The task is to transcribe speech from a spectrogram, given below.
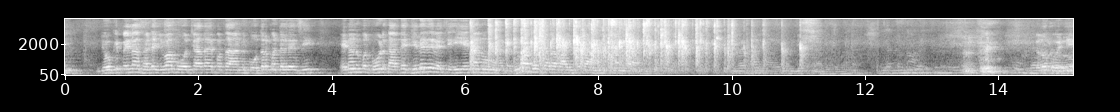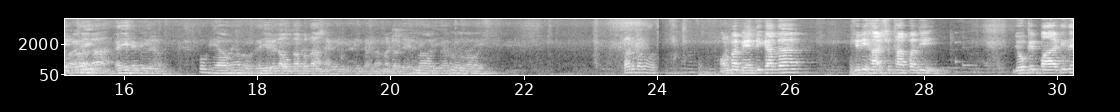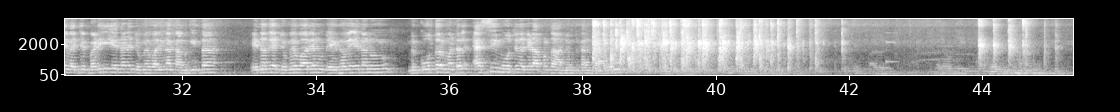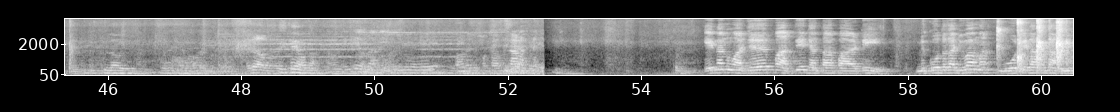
ਜੋ ਕਿ ਪਹਿਲਾਂ ਸਾਡੇ ਯੁਵਾ ਮੋਰਚਾ ਦਾ ਪ੍ਰਧਾਨ ਨਕੋਦਰ ਮੰਡਲ ਦੇ ਸੀ ਇਹਨਾਂ ਨੂੰ ਪ੍ਰਪੋਰਟ ਕਰਦੇ ਜ਼ਿਲ੍ਹੇ ਦੇ ਵਿੱਚ ਹੀ ਇਹਨਾਂ ਨੂੰ ਯੁਵਾ ਮੋਰਚਾ ਦਾ ਵਾਈਸ ਪ੍ਰਧਾਨ ਚੁਣਿਆ ਅਜੀ ਹੈਗੇ ਉਹ ਗਿਆ ਹੋਇਆ ਬਹੁਤ ਇਹ ਇਹਦਾ ਉਹਦਾ ਪ੍ਰਧਾਨ ਹੈਗਾ ਜੀ, ਇਹ ਮੰਡਲ ਦੇ ਹੁਣ ਮੈਂ ਬੇਨਤੀ ਕਰਦਾ ਸ਼੍ਰੀ ਹਰਸ਼ ਥਾਪਰ ਜੀ ਜੋ ਕਿ ਪਾਰਟੀ ਦੇ ਵਿੱਚ ਬੜੀ ਇਹਨਾਂ ਨੇ ਜ਼ਿੰਮੇਵਾਰੀ ਨਾਲ ਕੰਮ ਕੀਤਾ। ਇਹਨਾਂ ਦੀਆਂ ਜ਼ਿੰਮੇਵਾਰੀਆਂ ਨੂੰ ਦੇਖਦੇ ਹੋਏ ਇਹਨਾਂ ਨੂੰ ਨਕੋਦਰ ਮੰਡਲ ਐਸਸੀ ਮੋਰਚੇ ਦਾ ਜਿਹੜਾ ਪ੍ਰਧਾਨ ਨਿਯੁਕਤ ਕਰਨ ਜਾ ਰਹੇ ਹਾਂ ਜੀ ਇੱਥੇ ਆਉਣਾ ਇਹਨਾਂ ਨੂੰ ਅੱਜ ਭਾਰਤੀ ਜਨਤਾ ਪਾਰਟੀ ਨਕੋਦਰ ਦਾ ਯੁਵਾ ਮੋਰਚੇ ਦਾ ਪ੍ਰਧਾਨ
